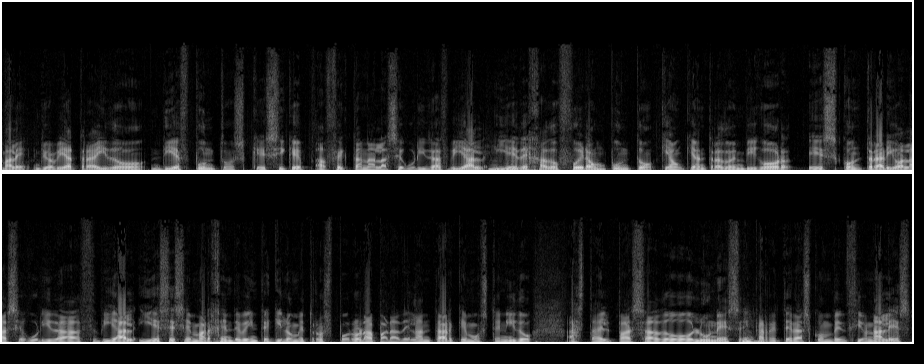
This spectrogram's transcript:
Vale, yo había traído 10 puntos que sí que afectan a la seguridad vial y he dejado fuera un punto que aunque ha entrado en vigor es contrario a la seguridad vial y es ese margen de 20 kilómetros por hora para adelantar que hemos tenido hasta el pasado lunes en carreteras convencionales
